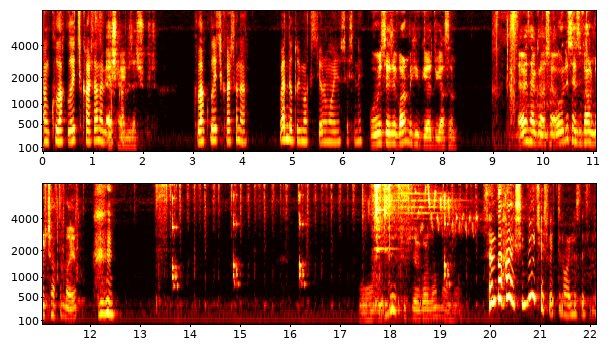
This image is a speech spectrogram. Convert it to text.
Lan kulaklığı çıkarsana bir dakika. Eşeğinize şükür. Kulaklığı çıkarsana. Ben de duymak istiyorum oyunun sesini. Oyun sesi var mı ki güya duyasın? Evet arkadaşlar oyunun sesi varmış çaktırmayın. Oo, ne güzel tuşları var lan bu oyunun. Sen daha şimdi mi keşfettin oyunun sesini?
